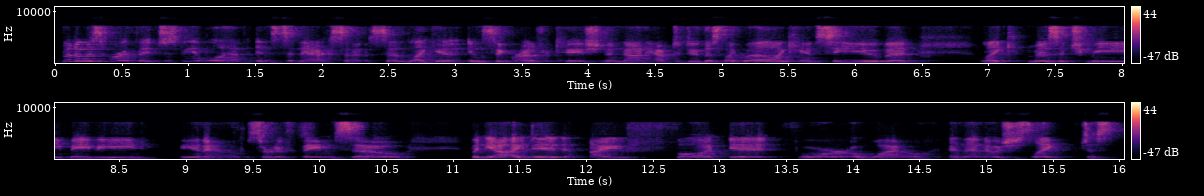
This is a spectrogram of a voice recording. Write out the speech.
but it was worth it. Just be able to have instant access and like instant gratification and not have to do this like, well, I can't see you, but like message me maybe, you know, sort of thing. So, but yeah, I did. I fought it for a while, and then I was just like, just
